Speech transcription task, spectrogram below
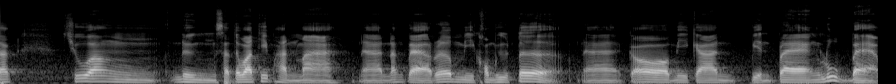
สัก ช่วงหนึ่งศตวรรษที่ผ่านมานะตั้งแต่เริ่มมีคอมพิวเตอร์นะก็มีการเปลี่ยนแปลงรูปแบบ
